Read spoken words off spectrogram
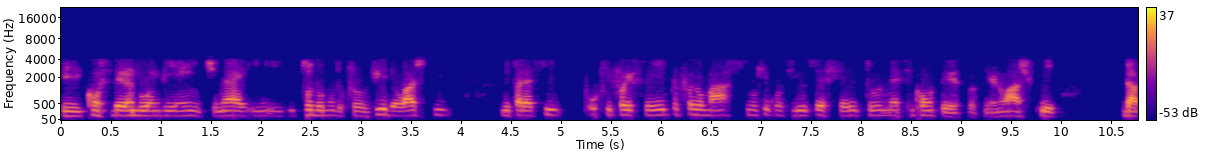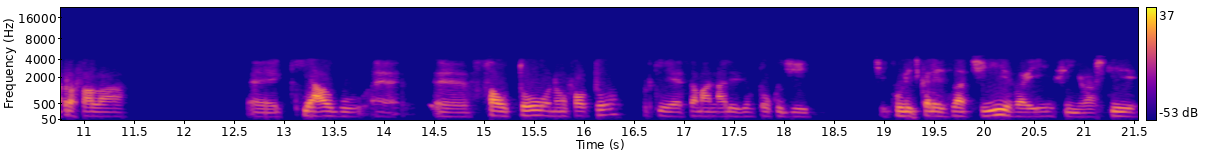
e considerando o ambiente, né, e, e todo mundo que foi ouvido, eu acho que me parece que o que foi feito foi o máximo que conseguiu ser feito nesse contexto. Assim. Eu não acho que dá para falar é, que algo é, é, faltou ou não faltou, porque essa é uma análise um pouco de, de política legislativa e, enfim, eu acho que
